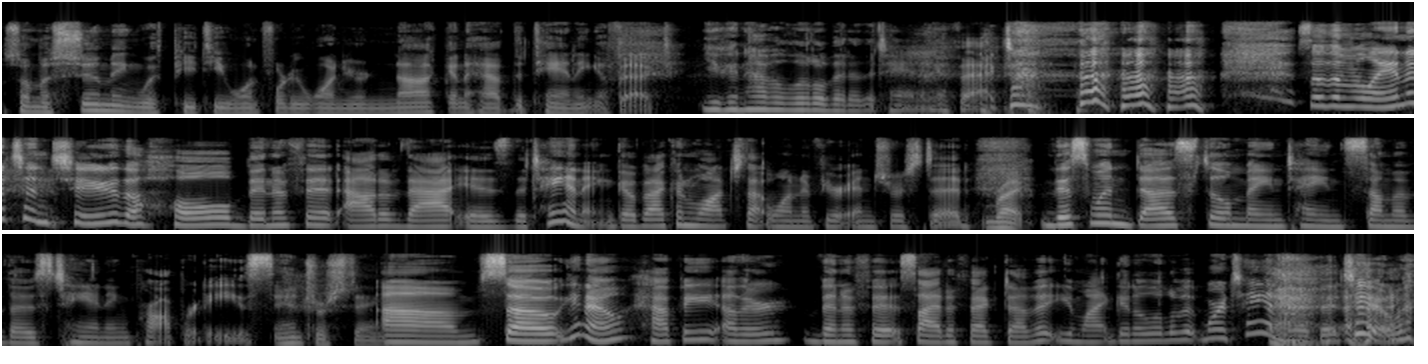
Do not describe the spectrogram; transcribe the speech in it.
so I'm assuming with PT 141, you're not going to have the tanning effect. You can have a little bit of the tanning effect. so the melanotan 2, the whole benefit out of that is the tanning. Go back and watch that one if you're interested. Right. This one does still maintain some of those tanning properties. Interesting. Um, so you know, happy other benefit side effect of it, you might get a little bit more tan with it too.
